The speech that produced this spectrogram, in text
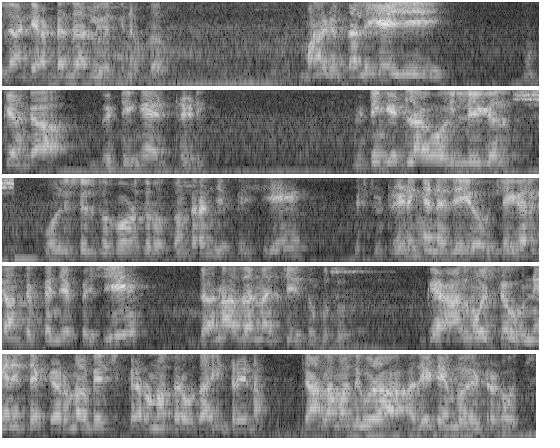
ఇలాంటి అడ్డదారులు వెతికినప్పుడు మనకు కలిగేది ముఖ్యంగా బెట్టింగ్ అండ్ ట్రేడింగ్ బెట్టింగ్ ఎట్లాగో ఇల్లీగల్ పోలీసులు దుర్పడతారు తొందర అని చెప్పేసి నెక్స్ట్ ట్రేడింగ్ అనేది లీగల్ కాన్సెప్ట్ అని చెప్పేసి ధనాధన వచ్చి దుక్కుతారు. ఓకే ఆల్మోస్ట్ నేనైతే కరోనా బ్యాచ్ కరోనా తర్వాత ఎంటర్ అయినా. చాలా మంది కూడా అదే టైంలో ఎంటర్ కావచ్చు.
